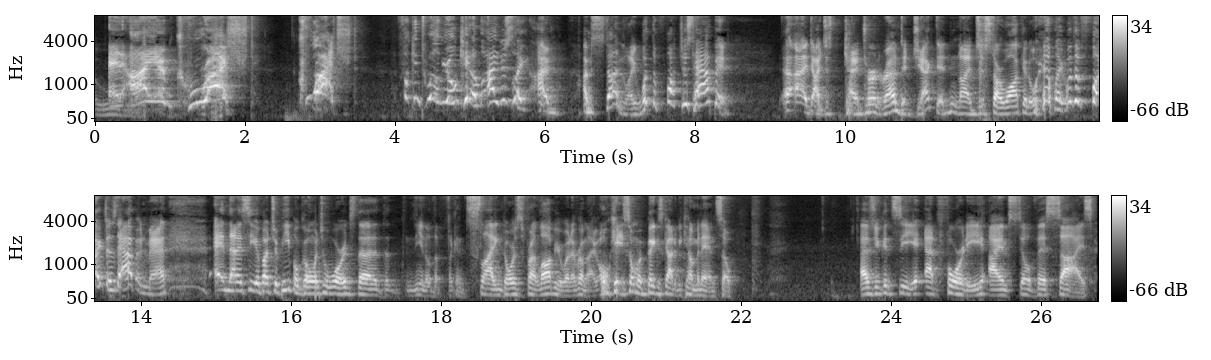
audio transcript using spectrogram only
And I am crushed! Crushed! Fucking 12 year old kid. I'm, I just like, I'm, I'm stunned. Like, what the fuck just happened? I, I just kind of turn around dejected and I just start walking away. I'm like, what the fuck just happened, man? And then I see a bunch of people going towards the, the you know, the fucking sliding doors, front lobby or whatever. I'm like, okay, someone big's got to be coming in. So, as you can see, at 40, I am still this size.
